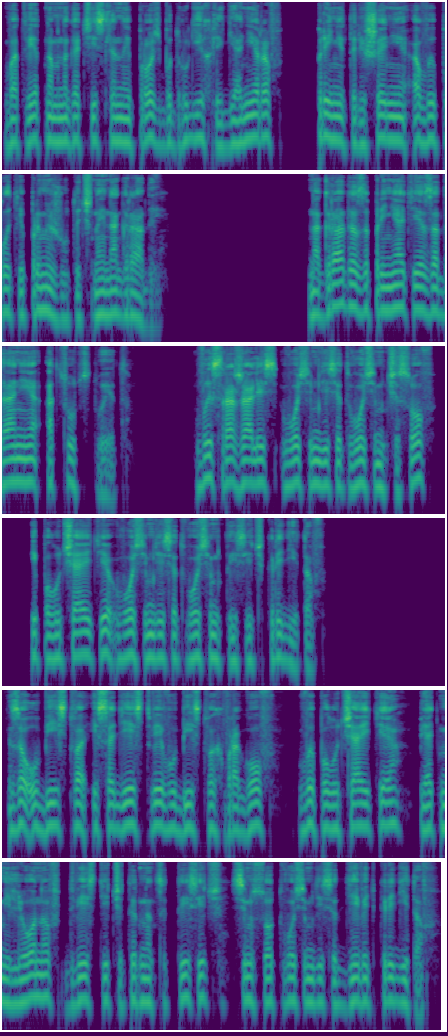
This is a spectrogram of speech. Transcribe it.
В ответ на многочисленные просьбы других легионеров принято решение о выплате промежуточной награды. Награда за принятие задания отсутствует. Вы сражались 88 часов и получаете 88 тысяч кредитов. За убийство и содействие в убийствах врагов вы получаете 5 миллионов 214 тысяч 789 кредитов.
